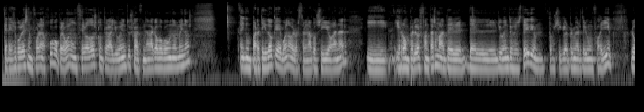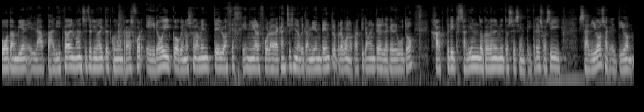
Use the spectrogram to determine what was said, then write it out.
tres goles en fuera de juego, pero bueno, un 0-2 contra la Juventus que al final acabó con uno menos en un partido que, bueno, el Barcelona consiguió ganar y, romper los fantasmas del, del, Juventus Stadium. Consiguió el primer triunfo allí. Luego también la paliza del Manchester United con un Rashford heroico que no solamente lo hace genial fuera de la cancha, sino que también dentro. Pero bueno, prácticamente desde que debutó, hack trick saliendo, creo que en el minuto 63 o así salió. O sea que el tío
